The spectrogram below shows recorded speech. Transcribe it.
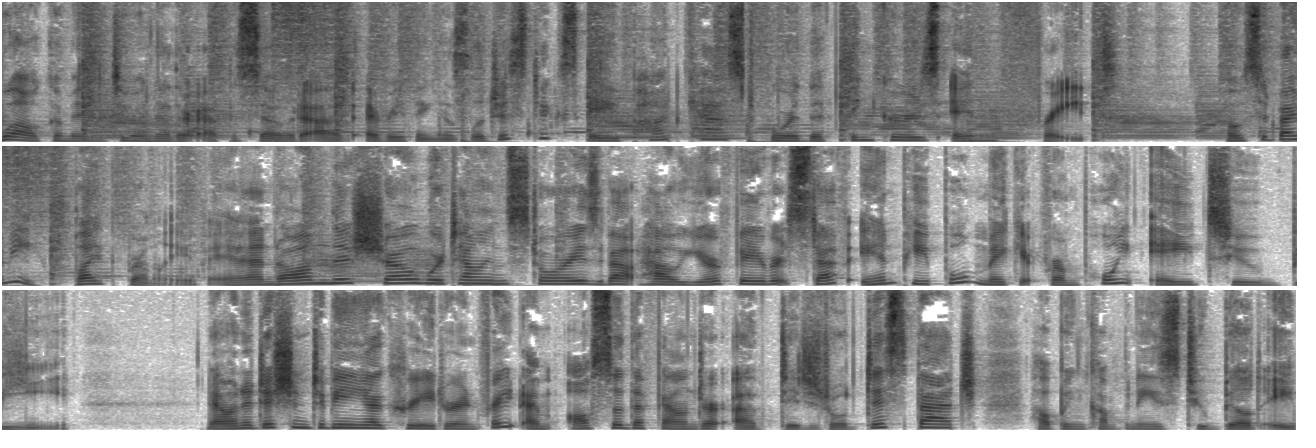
Welcome into another episode of Everything is Logistics, a podcast for the thinkers in freight. Hosted by me, Blythe Brumleve. And on this show, we're telling stories about how your favorite stuff and people make it from point A to B. Now, in addition to being a creator in freight, I'm also the founder of Digital Dispatch, helping companies to build a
